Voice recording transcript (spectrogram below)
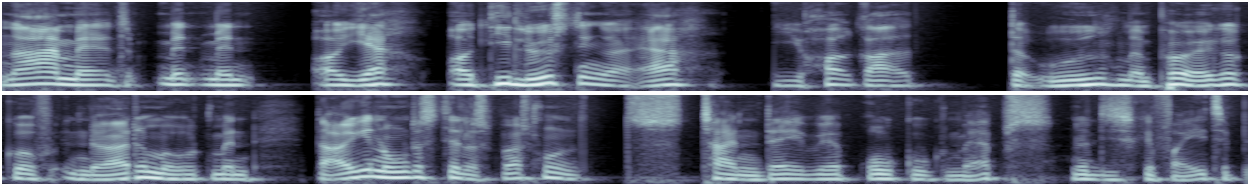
Nej, men, men, men og ja, og de løsninger er i høj grad derude. Man behøver ikke at gå i nørdemode, men der er jo ikke nogen, der stiller spørgsmålstegn i dag ved at bruge Google Maps, når de skal fra A til B.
